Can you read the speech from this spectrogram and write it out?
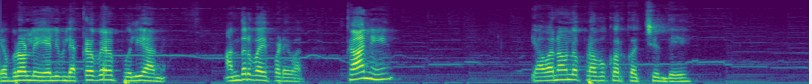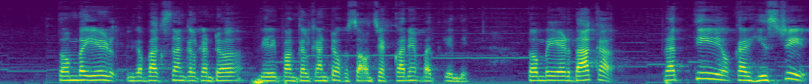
హెబ్రోన్లో ఏలిమిలు ఎక్కడ పోయినా పులి ఆమె అందరూ భయపడేవాళ్ళు. కానీ యవనంలో ప్రభు కొరకు వచ్చింది. తొంభై ఏడు ఇంకా భక్తి అంకల్ కంటే దిలీప్ అంకల్ కంటే ఒక సంవత్సరం ఎక్కువనే బతికింది. తొంభై ఏడు దాకా ప్రతి ఒక్క హిస్టరీ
